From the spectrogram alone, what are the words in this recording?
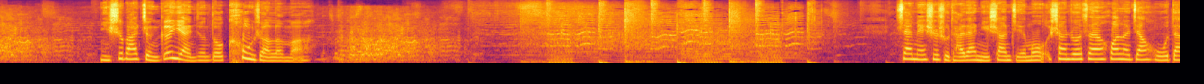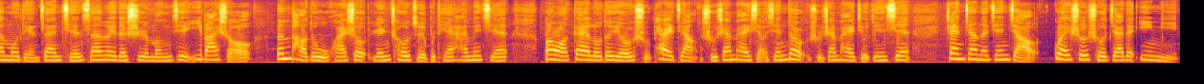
你是把整个眼睛都扣上了吗？”下面是薯条带你上节目。上周三《欢乐江湖》弹幕点赞前三位的是萌界一把手、奔跑的五花兽、人丑嘴不甜还没钱。帮我盖楼的有薯片酱、蜀山派小鲜豆、蜀山派九剑仙、蘸酱的煎饺、怪兽兽家的一米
